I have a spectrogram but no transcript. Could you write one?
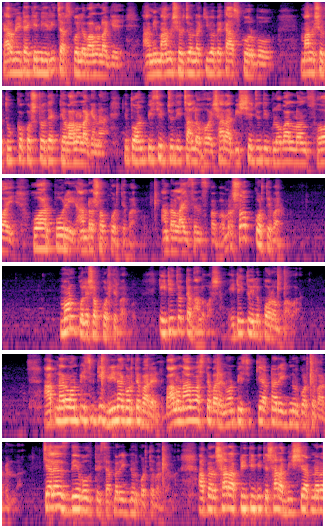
কারণ এটাকে নিয়ে রিচার্জ করলে ভালো লাগে। আমি মানুষের জন্য কীভাবে কাজ করব? মানুষের দুঃখ কষ্ট দেখতে ভালো লাগে না। কিন্তু ওয়ান পিসিপ যদি চালু হয়, সারা বিশ্বে যদি গ্লোবাল লঞ্চ হয়, হওয়ার পরে আমরা সব করতে পারব। আমরা লাইসেন্স পাবো, আমরা সব করতে পারব। মন করলে সব করতে পারব। এটাই তো একটা ভালোবাসা। এটাই তো হইল পরম পাওয়া। আপনারা ওয়ান পিসকে ঘৃণা করতে পারেন, ভালো না বাসতে পারেন ওয়ান পিসকে আপনারা ইগনোর করতে পারবেন না। চ্যালেঞ্জ দিয়ে বলতেছি, আপনারা ইগনোর করতে পারবেন না। আপনারা সারা পৃথিবীতে, সারা বিশ্বে আপনারা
